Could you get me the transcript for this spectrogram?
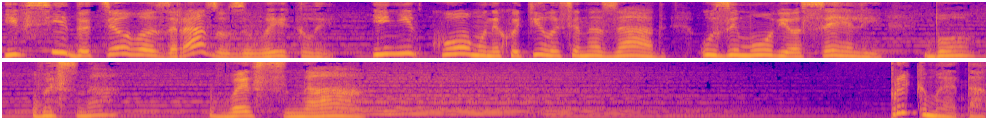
І всі до цього зразу звикли, і нікому не хотілося назад у зимові оселі, бо весна, весна. Прикмета.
